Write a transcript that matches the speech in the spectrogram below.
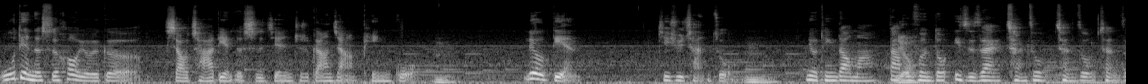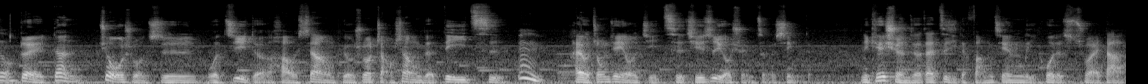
五点的时候有一个小茶点的时间，就是刚刚讲的苹果。嗯六点继续禅坐，嗯，你有听到吗？大部分都一直在禅坐、禅坐、禅坐。对。但就我所知，我记得好像，比如说早上的第一次，嗯，还有中间有几次，其实是有选择性的。你可以选择在自己的房间里，或者是出来大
